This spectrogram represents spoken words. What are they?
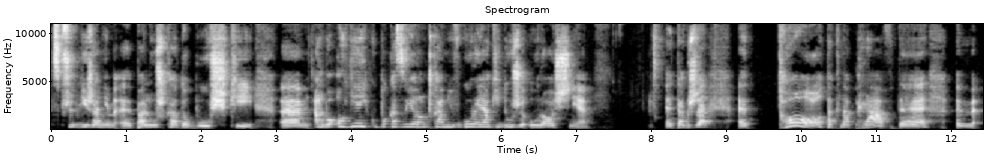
z przybliżaniem e, paluszka do buźki, albo o jejku pokazuje rączkami w górę, jaki duży urośnie. E, także to tak naprawdę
